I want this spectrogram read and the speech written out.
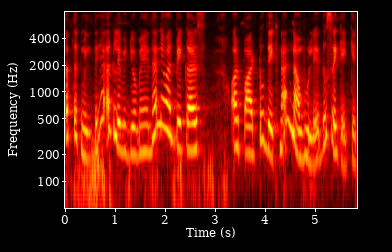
तब तक मिलते हैं अगले वीडियो में। धन्यवाद बेकर्स और पार्ट टू देखना ना भूले दूसरे केक के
